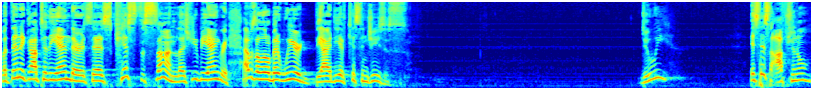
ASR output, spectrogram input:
But then it got to the end there, it says, Kiss the Son, lest you be angry. That was a little bit weird, the idea of kissing Jesus. Do we? Is this optional?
